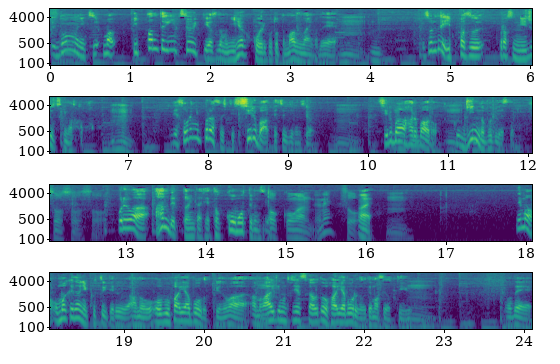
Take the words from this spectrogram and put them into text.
で、どんなに強い、まあ、一般的に強いってやつでも200超えることってまずないのでう、ん。それで一発プラス20つきますと。うん。で、それにプラスしてシルバーってついてるんですよ。うん。シルバーハルバード。うん銀の武器ですと。そうそうそう。これはアンデッドに対して特攻を持ってるんですよ。特攻があるんだよね。そう。はい。うん。で、まあ、おまけのようにくっついてる、あの、オブファイアボールっていうのは、あうんの、アイテムとして使うとファイアボールが打てますよってう。いうんので、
